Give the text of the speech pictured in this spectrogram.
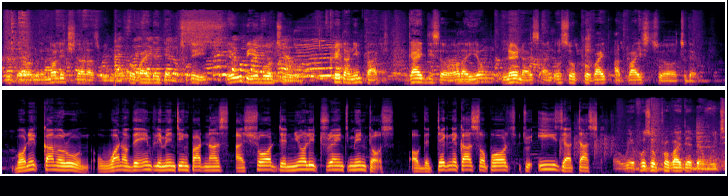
with um, the knowledge that has been provided them today, they will be able to create an impact, guide these uh, other young learners and also provide advice to, uh, to them. BONET Cameroon, one of the implementing partners, assured the newly trained mentors of the technical support to ease their task. Uh, we have also provided them with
